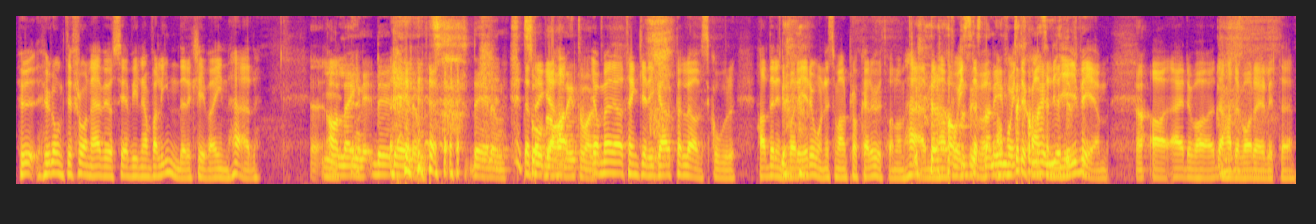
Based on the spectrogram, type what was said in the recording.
Hur, hur långt ifrån är vi att se William Wallinder kliva in här? Ja, längre, det, det är lugnt. Det är lugnt. Jag så tänker, bra har han han- inte varit. Ja, men jag tänker i Garpenlövs skor hade det inte varit ironiskt om man plockar ut honom här, men han Ja, får precis, inte, han han får inte chansen i JVM. Ja. nej, det, var, det hade varit lite...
